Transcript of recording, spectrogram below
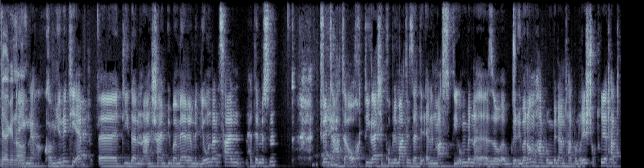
Ja, genau. Wegen einer Community-App, äh, die dann anscheinend über mehrere Millionen dann zahlen hätte müssen. Twitter hatte auch die gleiche Problematik, seit Elon Musk die also äh, übernommen hat, umbenannt hat und restrukturiert hat,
